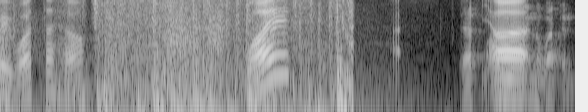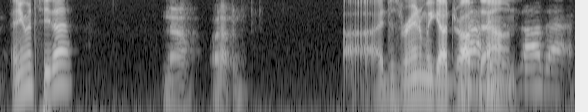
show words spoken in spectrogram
Wait, what the hell? What? Def, Uh, I'll find the weapon. Anyone see that? Nah, what happened? Uh, I just randomly got dropped down. saw that.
